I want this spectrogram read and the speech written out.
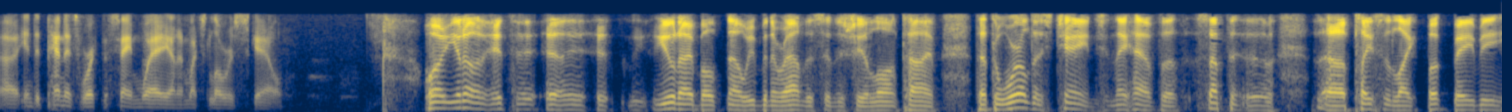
Uh, independents work the same way on a much lower scale. Well, you know, it's uh, uh, it, you and I both know we've been around this industry a long time. That the world has changed, and they have uh, something uh, uh, places like BookBaby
